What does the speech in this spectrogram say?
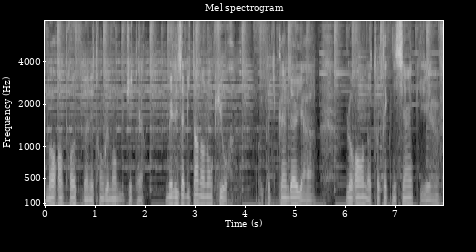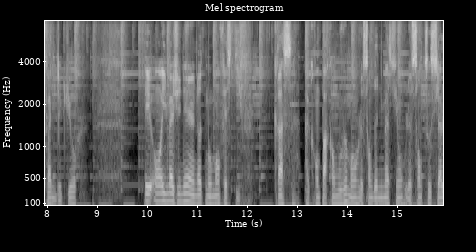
mort entre autres d'un étranglement budgétaire. Mais les habitants n'en ont cure. Un petit clin d'œil à Laurent, notre technicien, qui est un fan de Cure, et ont imaginé un autre moment festif. Grâce à Grand Parc en Mouvement, le centre d'animation, le centre social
